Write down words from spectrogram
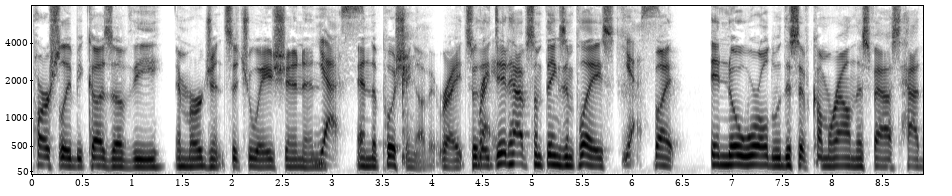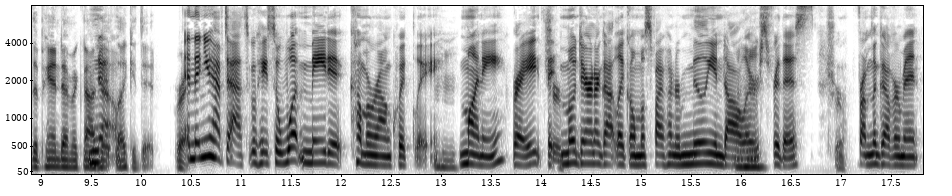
partially because of the emergent situation and Yes. and the pushing of it, right? So Right. they did have some things in place, yes. but in no world would this have come around this fast had the pandemic not hit like it did. Right. And then you have to ask, okay, so what made it come around quickly? Mhm. Money, right? Sure. Moderna got like almost five hundred million dollars for this Sure. from the government.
